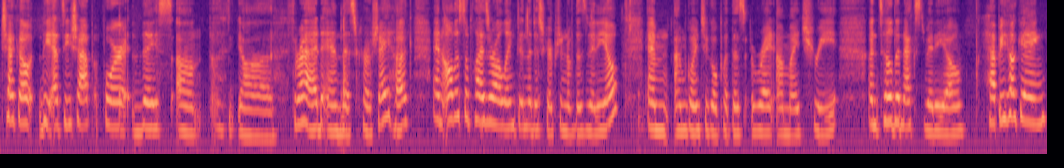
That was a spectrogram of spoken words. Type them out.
Check out the Etsy shop for this um, uh, thread and this crochet hook and all the supplies are all linked in the description of this video and I'm going to go put this right on my tree. Until the next video, happy hooking!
